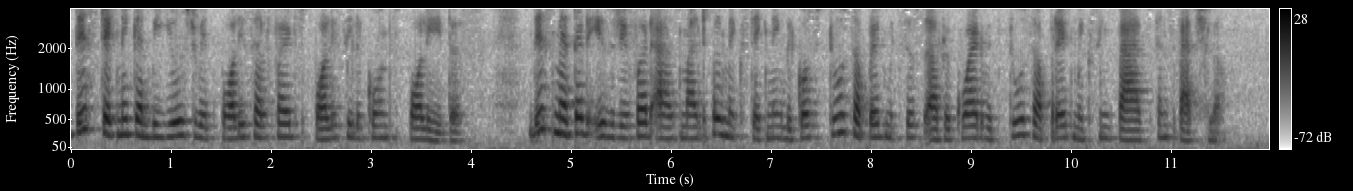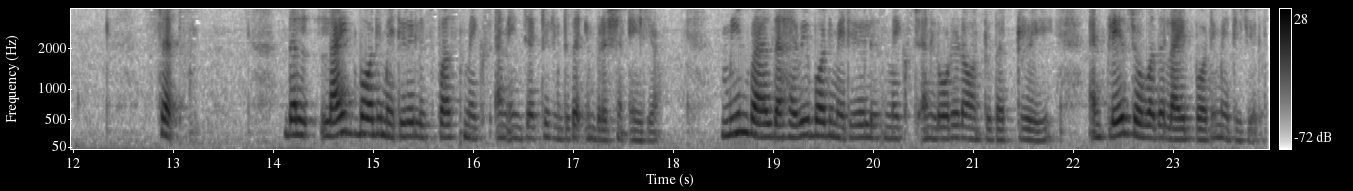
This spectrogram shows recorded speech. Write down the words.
This technique can be used with polysulfides, polysilicones, polyethers. This method is referred as multiple mix technique because two separate mixes are required with two separate mixing pads and spatula. Steps The light body material is first mixed and injected into the impression area. Meanwhile, the heavy body material is mixed and loaded onto the tray and placed over the light body material.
